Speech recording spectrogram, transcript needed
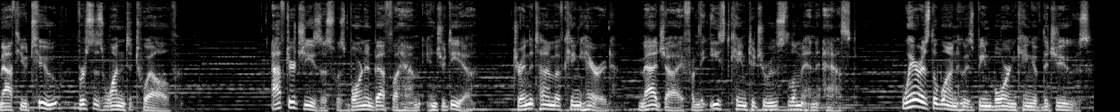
Matthew 2, verses 1 to 12. After Jesus was born in Bethlehem in Judea, during the time of King Herod, Magi from the east came to Jerusalem and asked, Where is the one who has been born King of the Jews?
